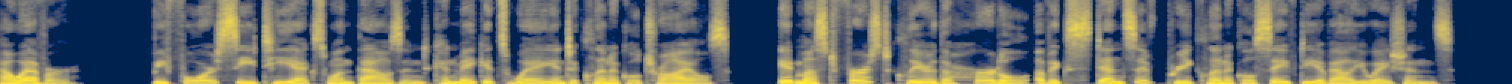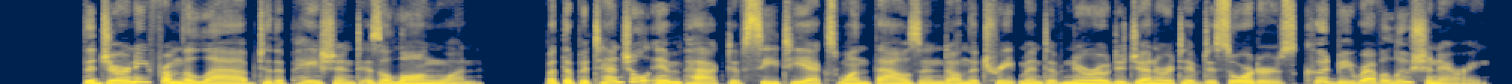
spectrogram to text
However, before CTX 1000 can make its way into clinical trials, it must first clear the hurdle of extensive preclinical safety evaluations. The journey from the lab to the patient is a long one, but the potential impact of CTX 1000 on the treatment of neurodegenerative disorders could be revolutionary,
